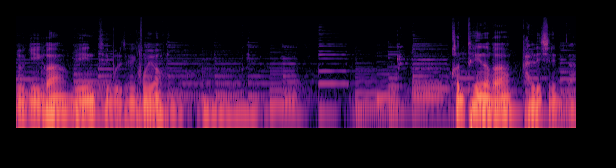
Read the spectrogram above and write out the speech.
여기가 메인 테이블이 되고요. 컨테이너가 관리실입니다.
